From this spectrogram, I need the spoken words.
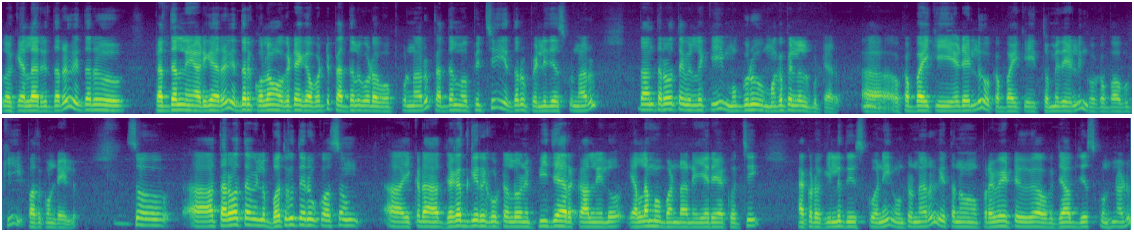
లోకి వెళ్ళారు ఇద్దరు. ఇద్దరు పెద్దల్ని అడిగారు ఇద్దరు కులం ఒకటే కాబట్టి పెద్దలు కూడా ఒప్పుకున్నారు పెద్దల్ని ఒప్పించి ఇద్దరు పెళ్ళి చేసుకున్నారు. దాని తర్వాత వీళ్ళకి ముగ్గురు మగపిల్లలు పుట్టారు. ఒక అబ్బాయికి ఏడేళ్ళు ఒక అబ్బాయికి తొమ్మిదేళ్ళు ఇంకొక బాబుకి పదకొండేళ్ళు. సో ఆ తర్వాత వీళ్ళు బతుకు తెరువు కోసం ఇక్కడ జగద్గిరి గుట్టలోని పీజేఆర్ కాలనీలో ఎల్లమ్మ బండ అనే ఏరియాకి వచ్చి అక్కడ ఒక ఇల్లు తీసుకొని ఉంటున్నారు. ఇతను ప్రైవేటుగా ఒక జాబ్ చేసుకుంటున్నాడు.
